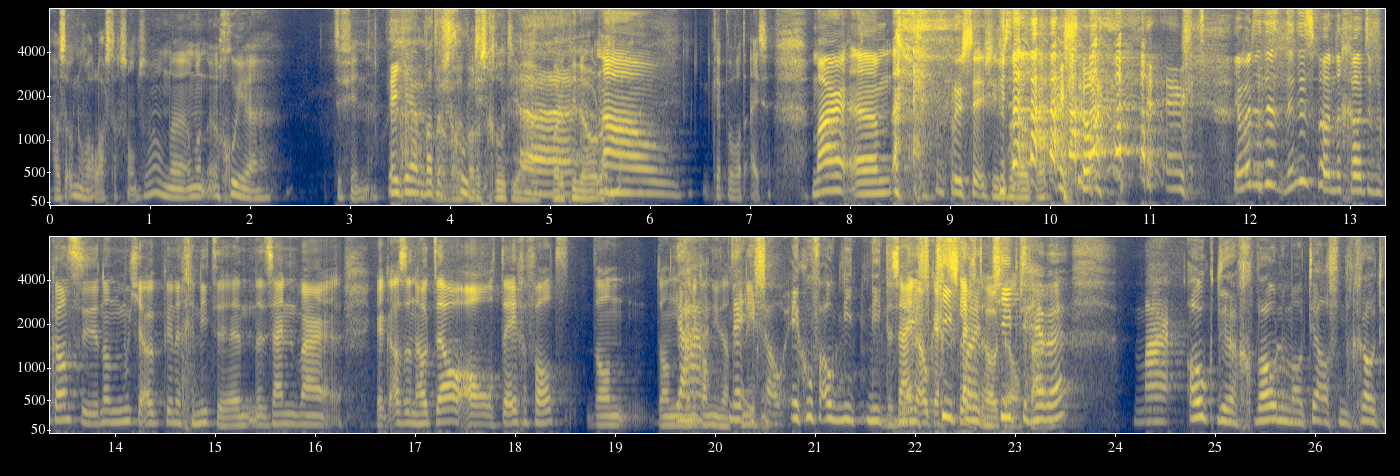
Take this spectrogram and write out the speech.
Nou, is ook nog wel lastig soms hoor, om, eh, om een, een goede te vinden. Weet je, Ja, wat is wat- goed? Wat is goed, ja. Eh, wat heb je nodig? Nou, ik heb wel wat eisen. Maar, ehm, er ook, hè? Echt ja, maar dit is, dit is gewoon de grote vakantie. En dan moet je ook kunnen genieten. En er zijn maar... Kijk, als een hotel al tegenvalt, dan, dan ben ik al niet aan het nee, genieten. is zo. Ik hoef ook niet, niet Er zijn ook echt slechte het cheap hotels te daar. hebben. Maar ook de gewone motels van de grote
